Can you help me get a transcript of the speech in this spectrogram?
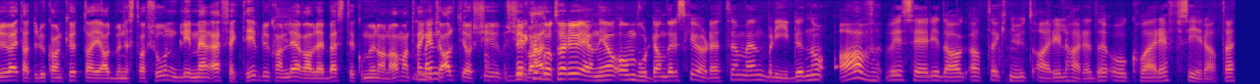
Du vet at du kan kutte i administrasjon, bli mer effektiv. Du kan lære av de beste kommunene. Man trenger men, ikke alltid å skyve Dere kan godt være uenige om hvordan dere skal gjøre dette, men blir det noe av? Vi ser i dag at Knut Arild Hareide og KrF sier at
